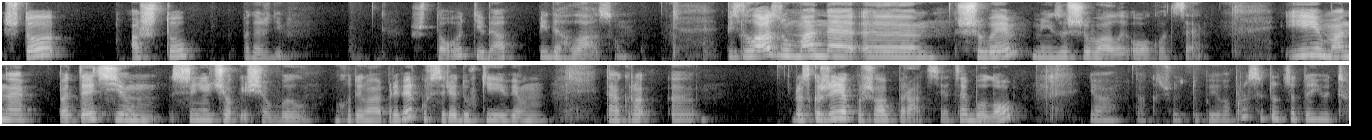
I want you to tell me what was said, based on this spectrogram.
Що а что... Подожди. Що у тебе під глазом? Під глазом у мене е, шви, мені зашивали око це. І в мене під цим синячок ще був. Ходила на перевірку в середу в Києві. Так, е, розкажи, як пройшла операція. Це було. Я... Так, що тупі вопроси тут задають?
